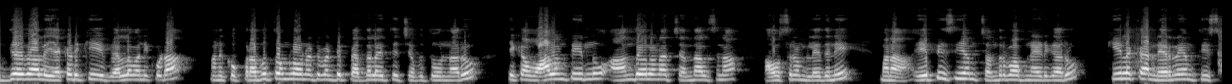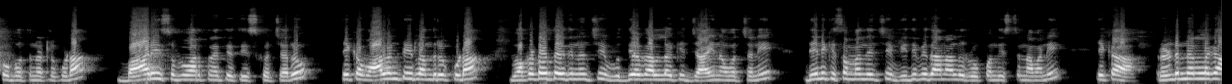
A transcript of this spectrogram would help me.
ఉద్యోగాలు ఎక్కడికి వెళ్ళవని కూడా మనకు ప్రభుత్వంలో ఉన్నటువంటి పెద్దలైతే చెబుతూ ఉన్నారు. ఇక వాలంటీర్లు ఆందోళన చెందాల్సిన అవసరం లేదని మన ఏపీ సీఎం చంద్రబాబు నాయుడు గారు కీలక నిర్ణయం తీసుకోబోతున్నట్లు కూడా భారీ శుభవార్తను అయితే తీసుకొచ్చారు. ఇక వాలంటీర్లందరూ కూడా ఒకటో తేదీ నుంచి ఉద్యోగాల్లోకి జాయిన్ అవ్వచ్చని దీనికి సంబంధించి విధి విధానాలు రూపొందిస్తున్నామని ఇక రెండు నెలలుగా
